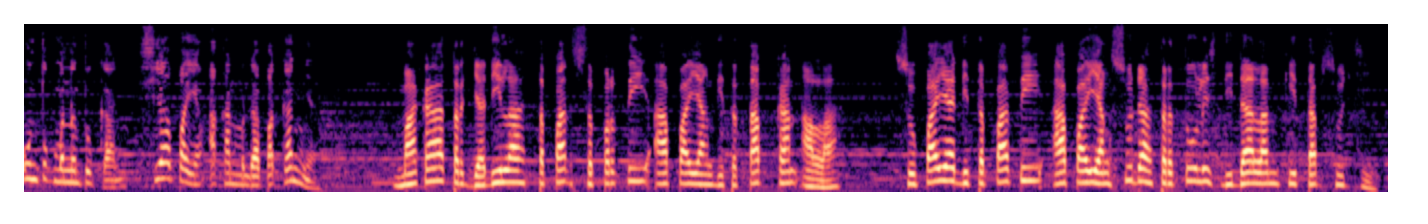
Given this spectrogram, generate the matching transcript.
untuk menentukan siapa yang akan mendapatkannya. Maka terjadilah tepat seperti apa yang ditetapkan Allah, supaya ditepati apa yang sudah tertulis di dalam kitab suci.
